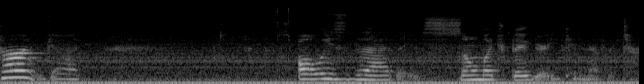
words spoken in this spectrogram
turn. God. It's always that. It's so much bigger. You can never turn.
